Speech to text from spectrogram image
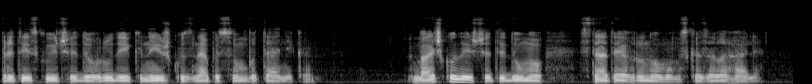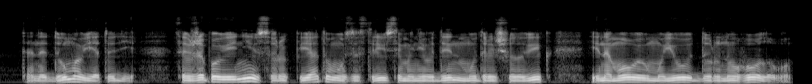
притискуючи до грудей книжку з написом Ботаніка. Бач, коли ще ти думав стати агрономом, сказала Галя. Та не думав я тоді. Це вже по війні, в 45-му зустрівся мені один мудрий чоловік і намовив мою дурну голову.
